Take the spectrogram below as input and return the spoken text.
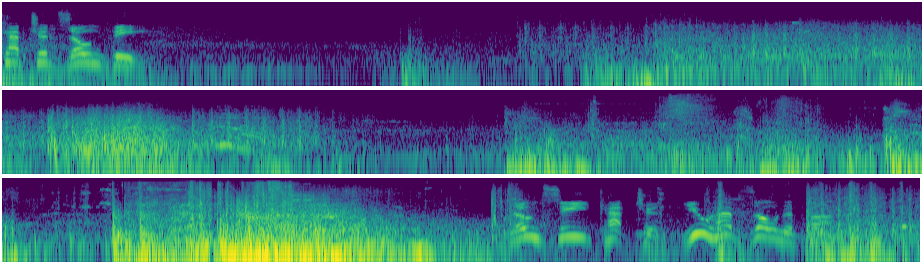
Captured Zone B. Zone C captured. You have zone advantage.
